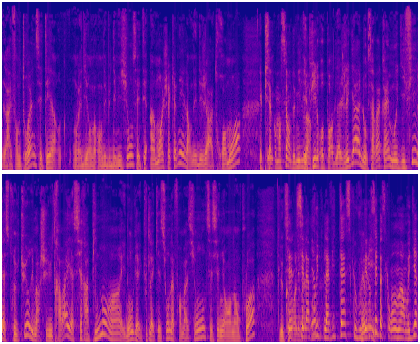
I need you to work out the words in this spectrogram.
la réforme Touraine, c'était, on l'a dit en, début d'émission, c'était un mois chaque année. Là, on est déjà à trois mois. Et puis ça a commencé en 2020. Et puis le report de l'âge légal, donc ça va quand même modifier la structure du marché du travail assez rapidement. Hein. Et donc avec toute la question de la formation de ces seniors en emploi, c'est la, la, vitesse que vous dénoncez parce qu'on a envie de dire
